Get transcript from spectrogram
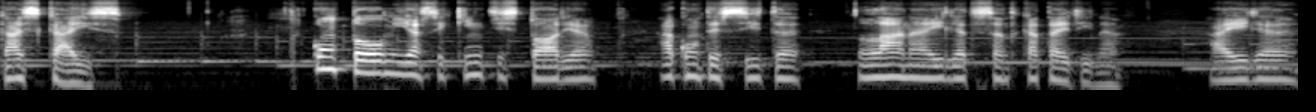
Cascais. Contou-me a seguinte história acontecida lá na ilha de Santa Catarina, a ilha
